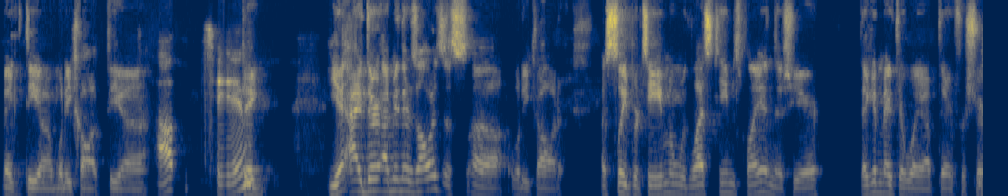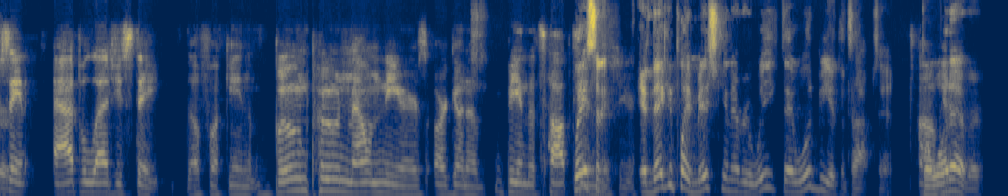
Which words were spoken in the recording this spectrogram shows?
make the um, what do you call it? The uh, Top ten. big. Yeah, I, there. I mean, there's always this. Uh, what do you call it? A sleeper team, and with less teams playing this year, they can make their way up there for sure. You're saying Appalachian State, the fucking Boone Poon Mountaineers, are gonna be in the top ten Listen, this year. if they could play Michigan every week, they would be at the top ten. But Okay. whatever.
